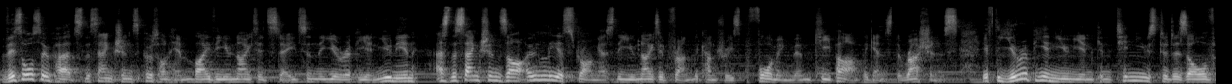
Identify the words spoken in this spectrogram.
This also hurts the sanctions put on him by the United States and the European Union, as the sanctions are only as strong as the united front the countries performing them keep up against the Russians. If the European Union continues to dissolve,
